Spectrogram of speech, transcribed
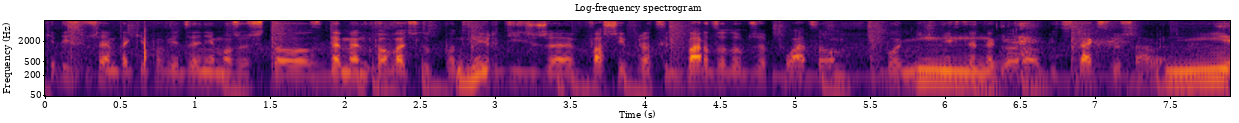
Kiedyś słyszałem takie powiedzenie, możesz to zdementować lub potwierdzić, że w waszej pracy bardzo dobrze płacą, bo nikt nie chce tego robić. Tak słyszałem. Nie,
